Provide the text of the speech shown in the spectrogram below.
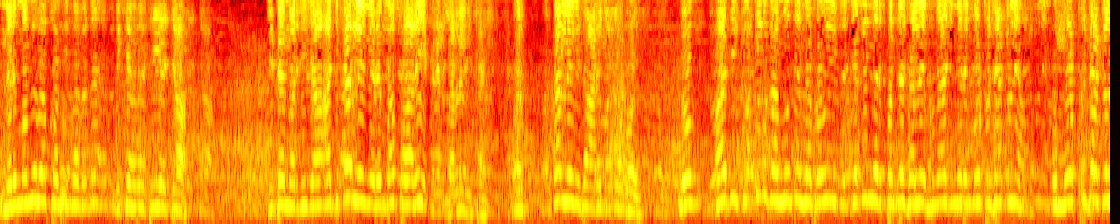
मेरे मम्मी पापा भी ने कहते ठीक है, जा। जितने मर्ज़ी जा। अज कर ले मेरे पापा वाले एक दिन पहले भी थे। और कर ले भी सारे मतलब खुश। लोग, आज क्योंकि भी काम होते मैं प्रभु जगह मेरे पंद्रह साल मेरे मोटरसाइकिल नहीं होता। वो मोटरसाइकिल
